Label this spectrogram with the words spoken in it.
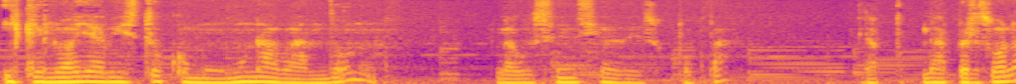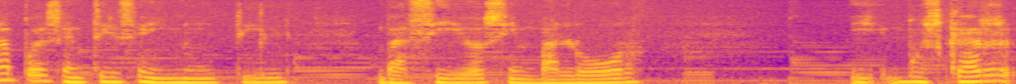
Y que lo haya visto como un abandono, la ausencia de su papá. La, persona puede sentirse inútil, vacío, sin valor, y buscar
